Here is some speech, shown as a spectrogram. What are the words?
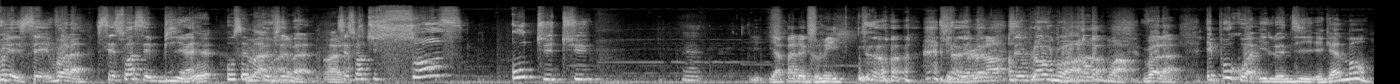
Oui, c'est voilà, c'est soit c'est bien ou c'est mal. Ou c'est mal. Voilà. C'est soit tu sauves ou tu tues. Il n'y a pas de gris. C'est ou noir. Blanc ou noir. Voilà. Et pourquoi il le dit également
